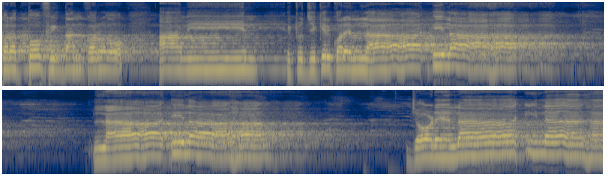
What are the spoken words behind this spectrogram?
করার তৌফিক দান করো। আমিন। একটু জিকির করেন, লা ইলাহা লা ইলাহা জোড়ে লা ইলাহা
